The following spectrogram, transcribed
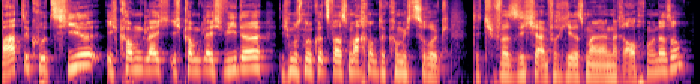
warte kurz hier, ich komme gleich, ich komme gleich wieder, ich muss nur kurz was machen und dann komme ich zurück. Der Typ war sicher einfach jedes Mal ein Rauchen oder so.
